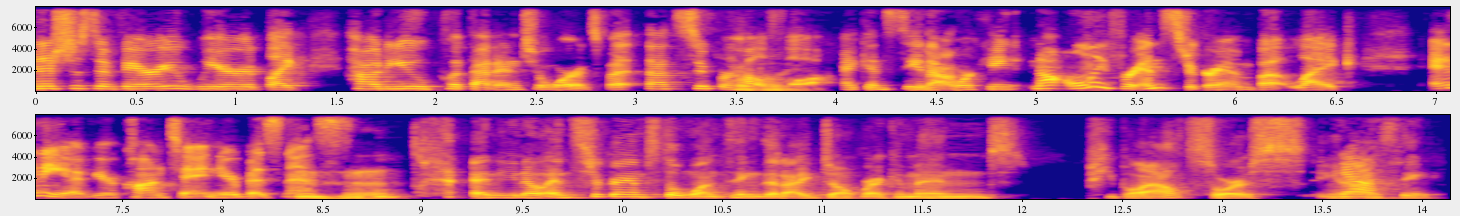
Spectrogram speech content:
and it's just a very weird. Like, how do you put that into words? But that's super Totally. helpful. I can see Yeah. that working not only for Instagram, but like any of your content in your business. Mhm. And you know, Instagram's the one thing that I don't recommend people outsource. You know, Yeah. I think,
